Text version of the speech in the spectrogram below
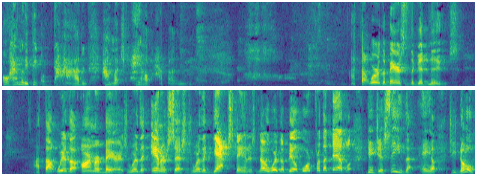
Oh, how many people died and how much hell happened? I thought we were the bears of the good news. I thought we're the armor bearers, we're the intercessors, we're the gap standers. No, we're the billboard for the devil. Did you see the hell? You know?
